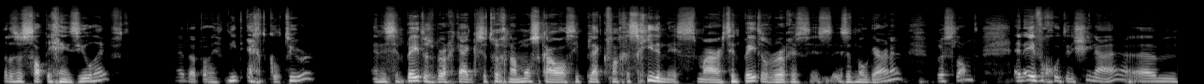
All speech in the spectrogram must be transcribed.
dat is een stad die geen ziel heeft. Dat, dat heeft niet echt cultuur. En in Sint-Petersburg kijken ze terug naar Moskou als die plek van geschiedenis. Maar Sint-Petersburg is, is, is het moderne Rusland. En evengoed in China. Hè, um,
